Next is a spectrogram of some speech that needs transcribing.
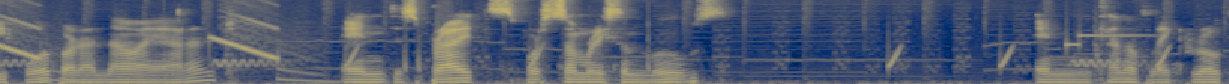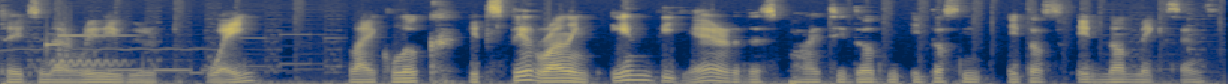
before but now I aren't. And the sprites for some reason moves and kind of like rotates in a really weird way. Like look it's still running in the air despite it doesn't it doesn't it does it not make sense.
